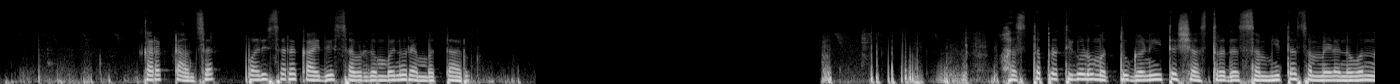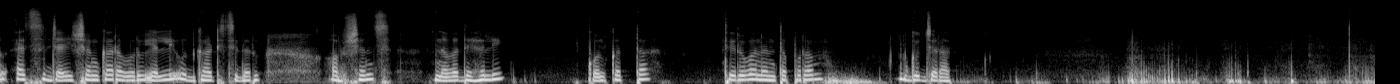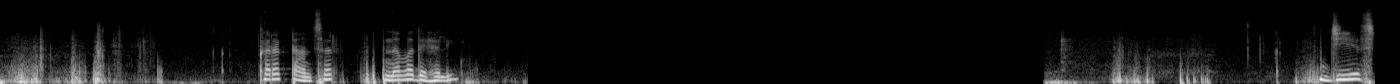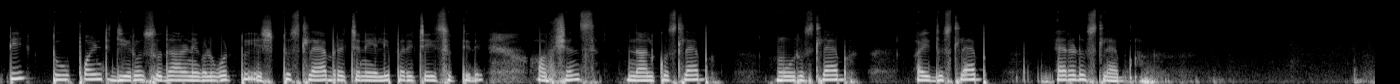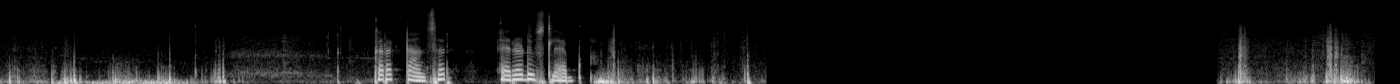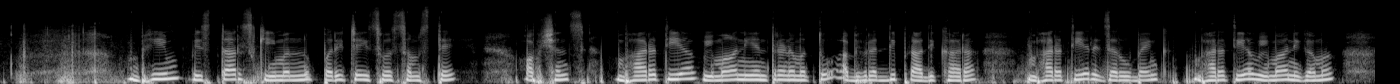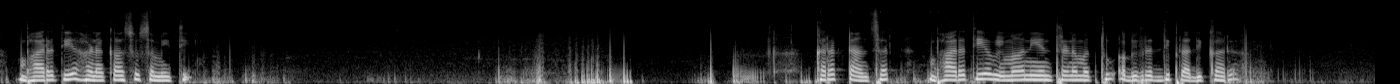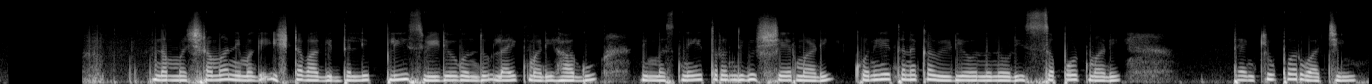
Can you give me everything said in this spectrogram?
ಕರೆಕ್ಟ್ ಆನ್ಸರ್, ಪರಿಸರ ಕಾಯ್ದೆ ಸಾವಿರದ ಒಂಬೈನೂರ ಎಂಬತ್ತಾರು. ಹಸ್ತಪ್ರತಿಗಳು ಮತ್ತು ಗಣಿತಶಾಸ್ತ್ರದ ಸಂಹಿತಾ ಸಮ್ಮೇಳನವನ್ನು ಎಸ್. ಜೈಶಂಕರ್ ಅವರು ಎಲ್ಲಿ ಉದ್ಘಾಟಿಸಿದರು? Options, Navadehali, Kolkata Thiruvananthapuram, Gujarat. Correct answer, Navadehali. G S T two point zero ಸುಧಾರಣೆಗಳು ಒಟ್ಟು ಎಷ್ಟು ಸ್ಲ್ಯಾಬ್ ರಚನೆಯಲ್ಲಿ ಪರಿಚಯಿಸುತ್ತಿದೆ? ಆಪ್ಷನ್ಸ್, ನಾಲ್ಕು ಸ್ಲ್ಯಾಬ್, ಮೂರು ಸ್ಲ್ಯಾಬ್ ಐದು ಸ್ಲ್ಯಾಬ್ ಎರಡು ಸ್ಲ್ಯಾಬ್. ಕರೆಕ್ಟ್ ಆನ್ಸರ್ ಎರಡು ಸ್ಲ್ಯಾಬ್. ಭೀಮ್ ವಿಸ್ತಾರ್ ಸ್ಕೀಮನ್ನು ಪರಿಚಯಿಸುವ ಸಂಸ್ಥೆ ಆಪ್ಷನ್ಸ್ ಭಾರತೀಯ ವಿಮಾ ನಿಯಂತ್ರಣ ಮತ್ತು ಅಭಿವೃದ್ಧಿ ಪ್ರಾಧಿಕಾರ, ಭಾರತೀಯ ರಿಸರ್ವ್ ಬ್ಯಾಂಕ್, ಭಾರತೀಯ ವಿಮಾ ನಿಗಮ, ಭಾರತೀಯ ಹಣಕಾಸು ಸಮಿತಿ. ಕರೆಕ್ಟ್ ಆನ್ಸರ್ ಭಾರತೀಯ ವಿಮಾ ನಿಯಂತ್ರಣ ಮತ್ತು ಅಭಿವೃದ್ಧಿ ಪ್ರಾಧಿಕಾರ. ನಮ್ಮ ಶ್ರಮ ನಿಮಗೆ ಇಷ್ಟವಾಗಿದ್ದಲ್ಲಿ ಪ್ಲೀಸ್ ವಿಡಿಯೋಗೊಂದು ಲೈಕ್ ಮಾಡಿ ಹಾಗೂ ನಿಮ್ಮ ಸ್ನೇಹಿತರೊಂದಿಗೂ ಶೇರ್ ಮಾಡಿ. ಕೊನೆಯ ತನಕ ವಿಡಿಯೋವನ್ನು ನೋಡಿ ಸಪೋರ್ಟ್ ಮಾಡಿ. Thank you for watching.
